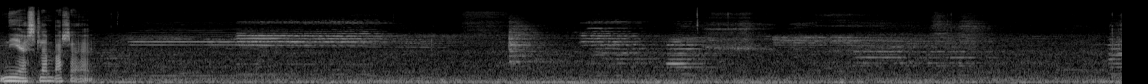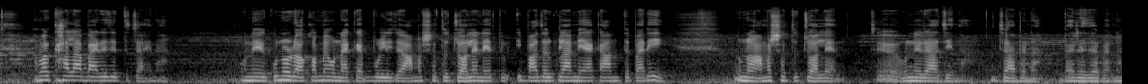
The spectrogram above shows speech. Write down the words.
নিয়ে আসলাম বাসায়। আমার খালা বাইরে যেতে চায় না। উনি কোনো রকমে ওনাকে বলি যে, আমার সাথে চলেন এই বাজারগুলো আমি একা আনতে পারি? উনি আমার সাথে চলেন, যে উনি রাজি না, যাবে না, বাইরে যাবে না।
